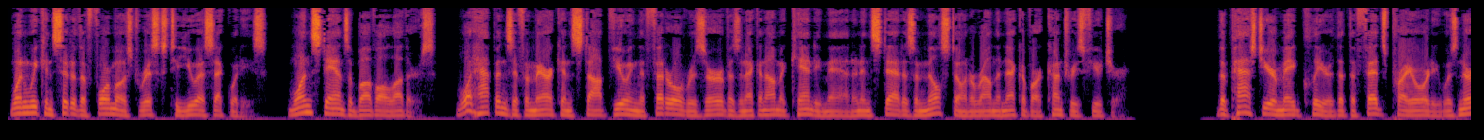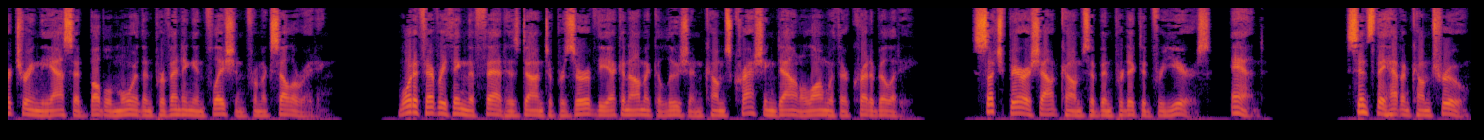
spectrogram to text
When we consider the foremost risks to U.S. equities, one stands above all others. What happens if Americans stop viewing the Federal Reserve as an economic candyman and instead as a millstone around the neck of our country's future? The past year made clear that the Fed's priority was nurturing the asset bubble more than preventing inflation from accelerating. What if everything the Fed has done to preserve the economic illusion comes crashing down along with their credibility? Such bearish outcomes have been predicted for years, and since they haven't come true,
